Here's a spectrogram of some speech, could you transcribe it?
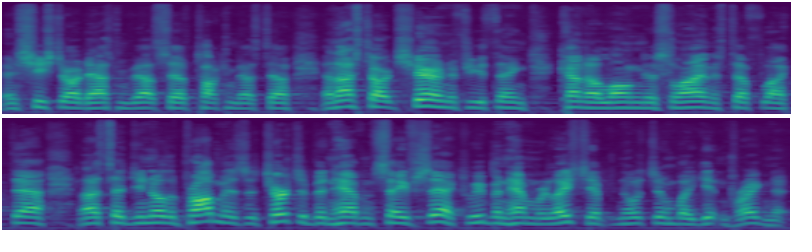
and she started asking me about stuff, talking about stuff, and I started sharing a few things kind of along this line and stuff like that. And I said, you know, the problem is the church has been having safe sex. We've been having relationships, no nobody getting pregnant.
